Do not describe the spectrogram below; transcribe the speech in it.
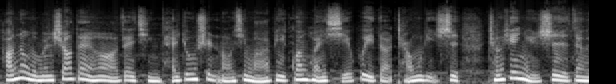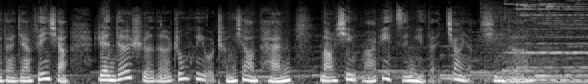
好，那我们稍待哈、再请台中市脑性麻痹关怀协会的常务理事程轩女士，再为大家分享“忍得舍得终会有成效”谈脑性麻痹子女的教养心得。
